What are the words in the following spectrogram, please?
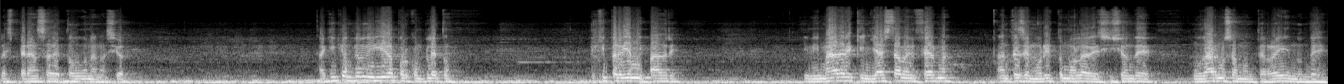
la esperanza de toda una nación. Aquí cambió mi vida por completo. Aquí perdí a mi padre. Y mi madre, quien ya estaba enferma, antes de morir tomó la decisión de mudarnos a Monterrey, en donde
